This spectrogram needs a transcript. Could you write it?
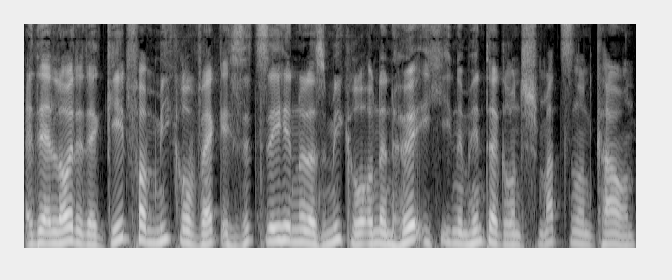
Ey, Der Leute, der geht vom Mikro weg. Ich sitze sehe hier nur das Mikro und dann höre ich ihn im Hintergrund schmatzen und kauen.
